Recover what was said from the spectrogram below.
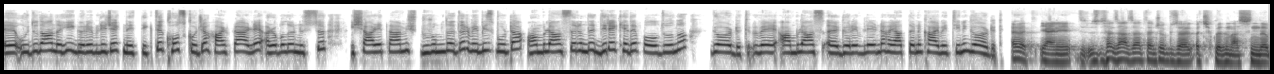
E, uydudan dahi görebilecek netlikte koskoca harflerle arabaların üstü işaretlenmiş durumdadır ve biz burada ambulansların da direkt hedef olduğunu gördük ve ambulans e, görevlilerinde hayatlarını kaybettiğini gördük. Evet yani sen zaten çok güzel açıkladın aslında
